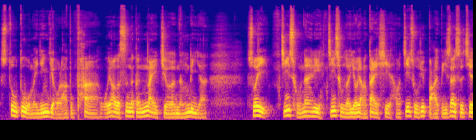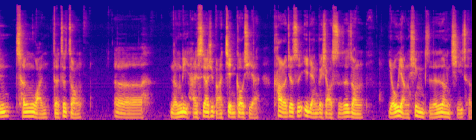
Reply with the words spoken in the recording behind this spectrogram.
速度，我们已经有了，不怕。我要的是那个耐久的能力啊。所以基础耐力、基础的有氧代谢，哈，基础去把比赛时间撑完的这种。呃，能力还是要去把它建构起来，靠的就是一两个小时这种有氧性质的这种骑乘，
